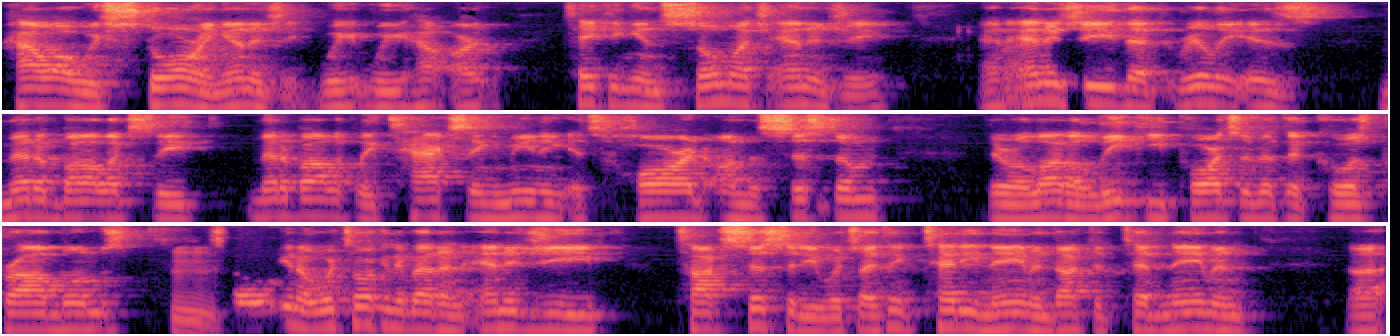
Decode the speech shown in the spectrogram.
how are we storing energy? We we ha- are taking in so much energy and right. energy that really is metabolically metabolically taxing, meaning it's hard on the system. There are a lot of leaky parts of it that cause problems. Hmm. So, you know, we're talking about an energy toxicity, which I think Teddy Naiman, Dr. Ted Naiman, uh,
